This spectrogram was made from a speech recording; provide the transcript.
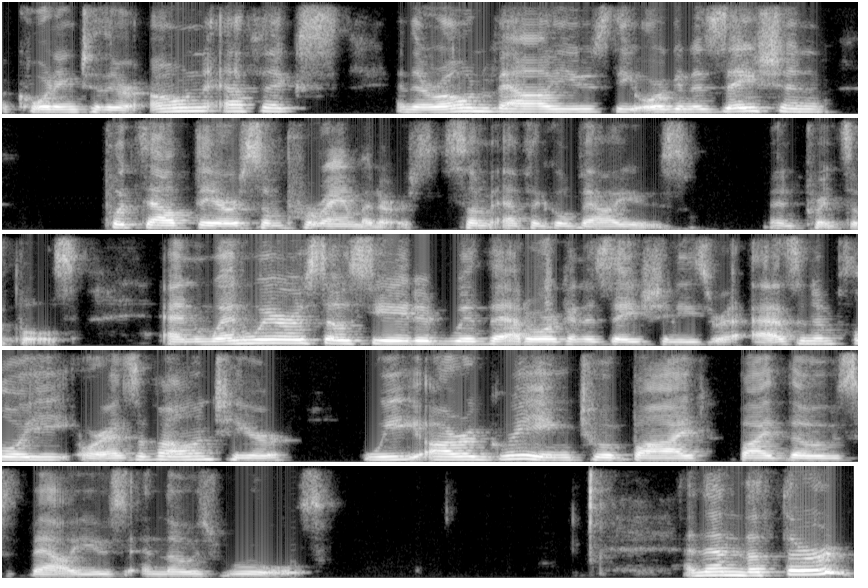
according to their own ethics and their own values, the organization puts out there some parameters, some ethical values and principles. And when we're associated with that organization, either as an employee or as a volunteer, we are agreeing to abide by those values and those rules. And then the third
